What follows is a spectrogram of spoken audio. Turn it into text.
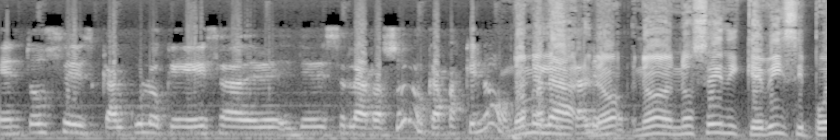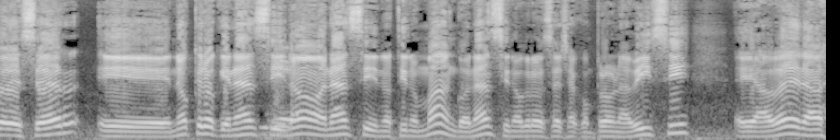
entonces calculo que esa debe, debe ser la razón o capaz que no No me la, no, no, no sé ni qué bici puede ser. eh, no creo que Nancy, Bien. no, Nancy no tiene un mango. Nancy no creo que se haya comprado una bici. Eh, a ver, a ver.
